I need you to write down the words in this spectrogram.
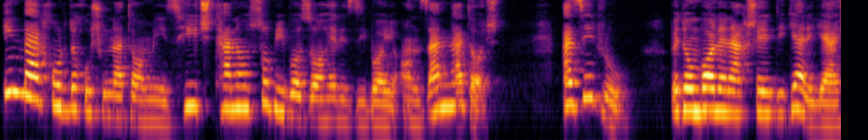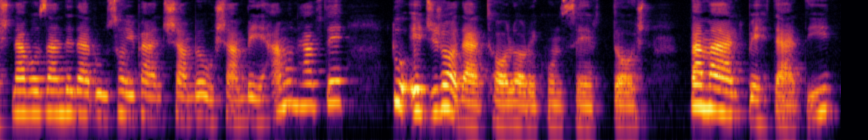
این برخورد خشونت آمیز هیچ تناسبی با ظاهر زیبای آن زن نداشت. از این رو به دنبال نقشه دیگری گشت. نوازنده در روزهای پنج شنبه و شنبه همان هفته دو اجرا در تالار کنسرت داشت و مرگ بهتر دید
